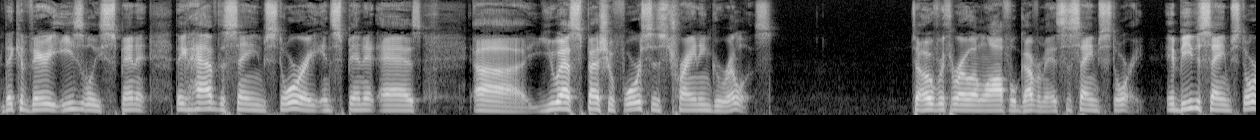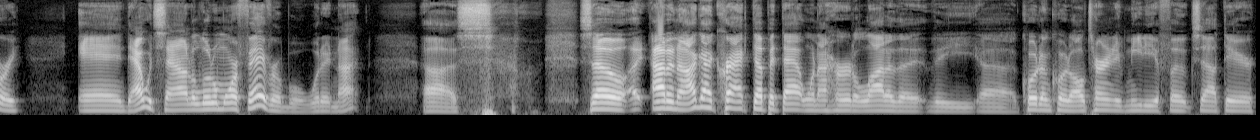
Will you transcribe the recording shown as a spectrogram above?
they could very easily spin it. They could have the same story and spin it as uh, U.S. Special Forces training guerrillas to overthrow unlawful government. It's the same story. It'd be the same story, and that would sound a little more favorable, would it not? Uh, so, so I, I, don't know. I got cracked up at that when I heard a lot of the the uh, quote unquote alternative media folks out there.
